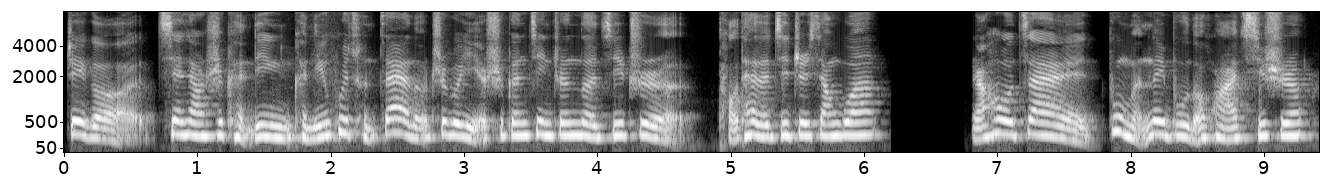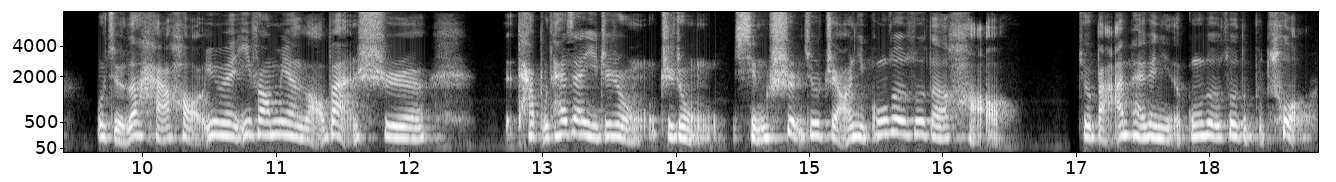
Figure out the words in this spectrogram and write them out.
这个现象是肯定肯定会存在的，这个也是跟竞争的机制、淘汰的机制相关。然后在部门内部的话，其实。我觉得还好，因为一方面老板是他不太在意这种这种形式，就只要你工作做得好，就把安排给你的工作做得不错，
